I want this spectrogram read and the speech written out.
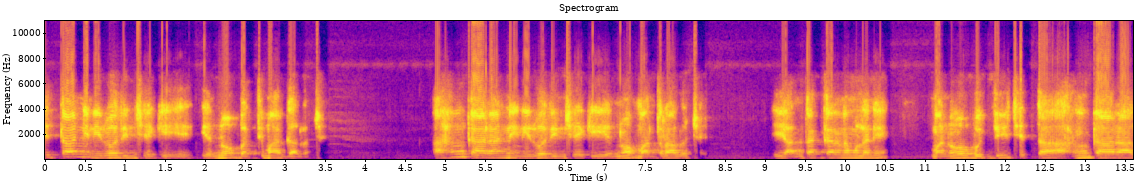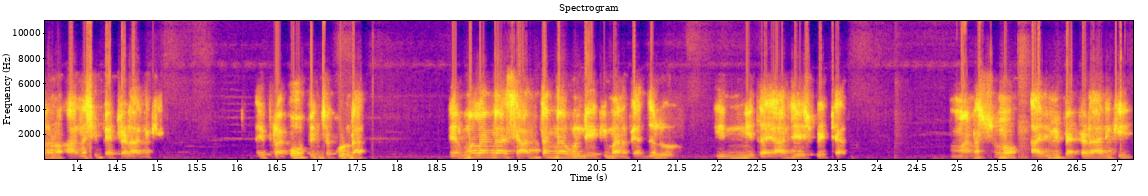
చిత్తాన్ని నిరోధించేకి ఎన్నో భక్తి మార్గాలు వచ్చాయి. అహంకారాన్ని నిరోధించేకి ఎన్నో మంత్రాలు వచ్చాయి. ఈ అంతఃకరణములని మనోబుద్ధి చిత్త అహంకారాలను అణసి పెట్టడానికి అవి ప్రకోపించకుండా నిర్మలంగా శాంతంగా ఉండేకి మన పెద్దలు ఇన్ని తయారు చేసి పెట్టారు. మనస్సును అదిమి పెట్టడానికి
